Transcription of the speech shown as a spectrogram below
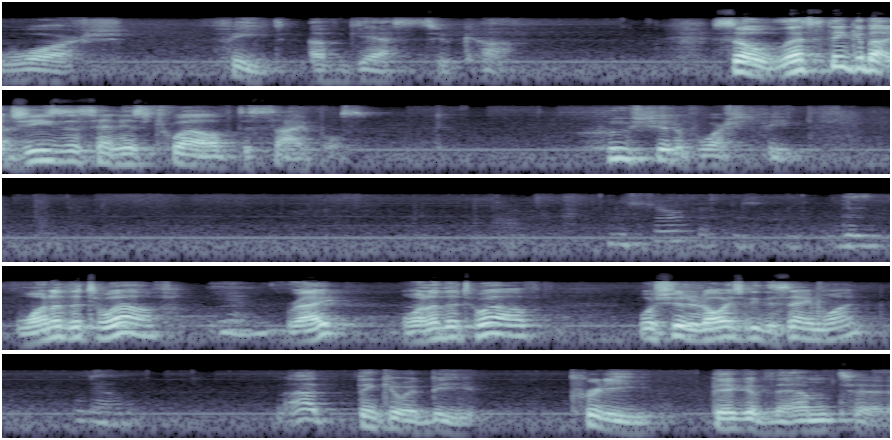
wash feet of guests who come. So let's think about Jesus and his 12 disciples. Who should have washed feet? One of the 12, Yes. right? One of the 12. Well, should it always be the same one? No. I think it would be pretty big of them to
